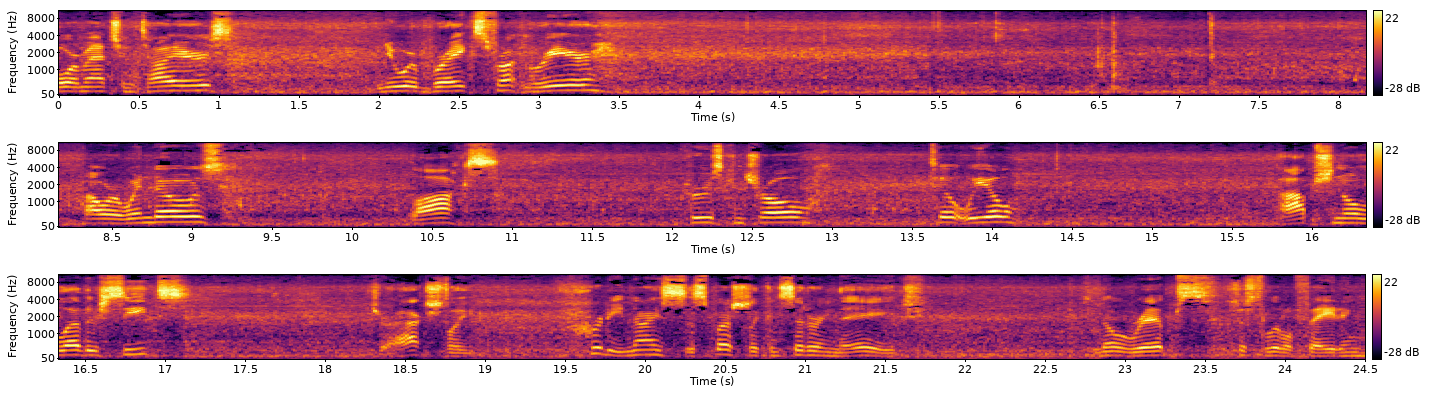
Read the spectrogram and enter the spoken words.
Four matching tires, newer brakes front and rear. Power windows, locks, cruise control, tilt wheel, optional leather seats, which are actually pretty nice, especially considering the age. No rips, just a little fading.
